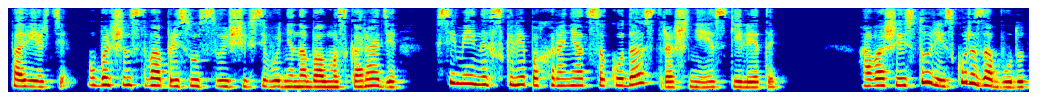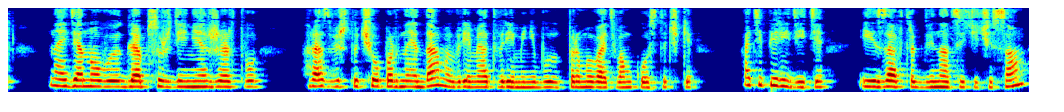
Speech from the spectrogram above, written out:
поверьте, у большинства присутствующих сегодня на бал-маскараде в семейных склепах хранятся куда страшнее скелеты. А ваши истории скоро забудут, найдя новую для обсуждения жертву, Разве что чопорные дамы время от времени будут промывать вам косточки. А теперь идите, и завтра к двенадцати часам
